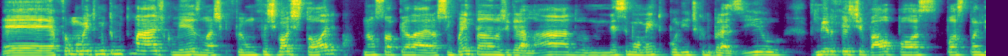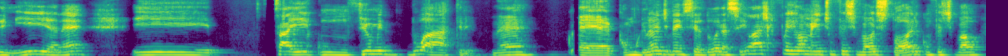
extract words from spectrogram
É, foi um momento muito, muito mágico mesmo. Acho que foi um festival histórico, não só pela 50 anos de gramado, nesse momento político do Brasil, primeiro festival pós, pós-pandemia, né? E sair com um filme do Acre, né? É, como grande vencedor, assim, eu acho que foi realmente um festival histórico, um festival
